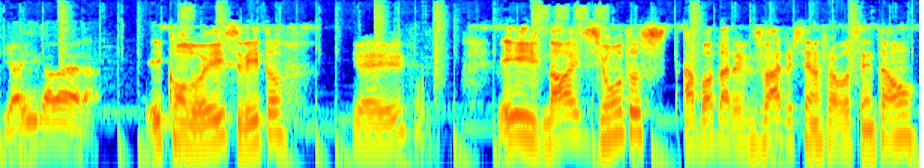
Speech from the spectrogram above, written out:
E aí, galera? E com o Luiz, Vitor. E aí? E nós juntos abordaremos vários temas para você. Então,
